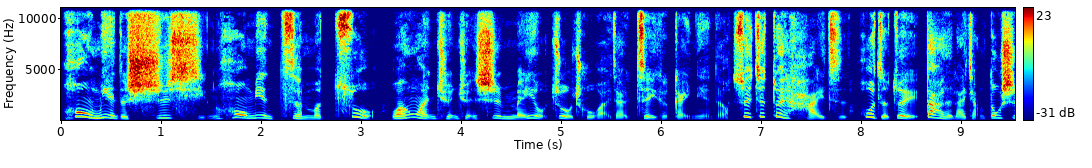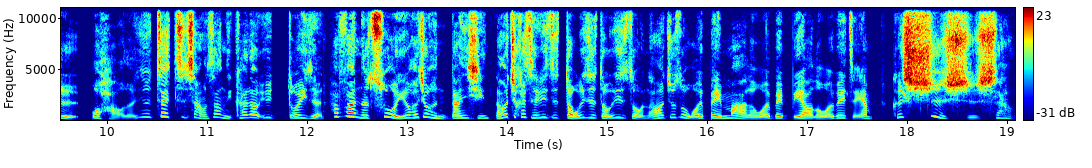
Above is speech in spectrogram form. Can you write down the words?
后面的施行，后面怎么做，完完全全是没有做出来的这个概念的。所以这对孩子或者对大人来讲都是不好的，因为在职场上你看到一堆人，他犯了错以后他就很担心，然后就开始一直抖，一直抖，一直抖，然后就说我会被骂了，我会被飙了，我会被怎样？可事实上，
